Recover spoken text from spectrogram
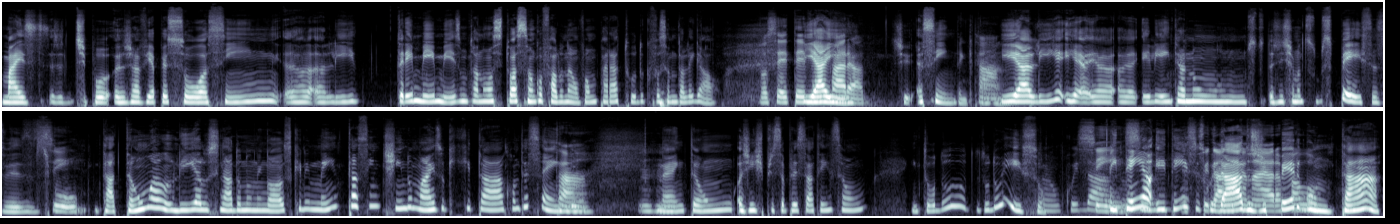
mas tipo, eu já vi a pessoa assim, ali tremer mesmo, tá numa situação que eu falo, não, vamos parar tudo que você não tá legal. Você teve E que aí? parar. Assim, Tem que Tá. E ali e, e, ele entra num. A gente chama de subspace, às vezes. Sim. Tipo, tá tão ali alucinado num negócio que ele nem tá sentindo mais o que, que tá acontecendo. Tá. Uhum. Né? Então a gente precisa prestar atenção em todo, tudo isso. Então, cuidado. Sim. E tem, Sim. e tem Esse esses cuidado cuidados de Nayara falou. perguntar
